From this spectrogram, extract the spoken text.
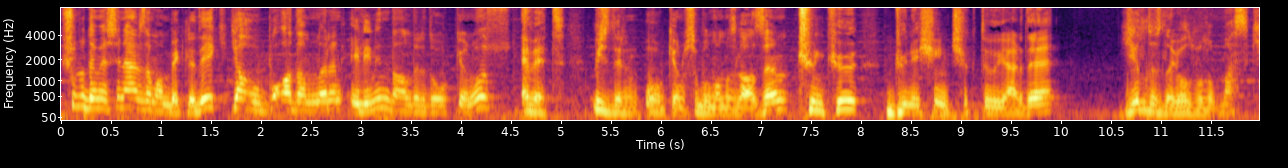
şunu demesini her zaman bekledik. Yahu bu adamların elinin daldırdığı okyanus, evet bizlerin o okyanusu bulmamız lazım. Çünkü güneşin çıktığı yerde yıldızla yol bulunmaz ki.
